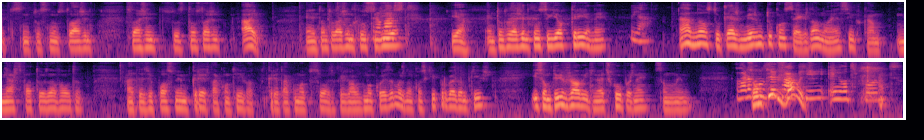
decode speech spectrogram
Então, Se, se, se, se toda a gente. Se toda a gente. Se então, se toda a gente ai! Então toda a gente conseguia. Travaste? Yeah, então toda a gente conseguia o que queria, né? Yeah. Ah, não, se tu queres mesmo, tu consegues. Não, não é assim, porque há milhares de fatores à volta. Às vezes eu posso mesmo querer estar contigo, ou querer estar com uma pessoa, ou querer alguma coisa, mas não consegui por bem de motivos. E são motivos válidos, não é desculpas, né? São mesmo. Agora São vamos entrar válidos. aqui em outro ponto,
